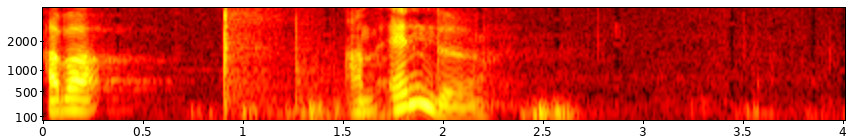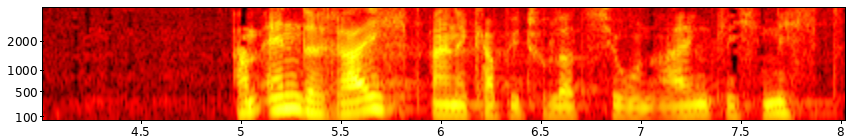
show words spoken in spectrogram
Aber am Ende, am Ende reicht eine Kapitulation eigentlich nicht.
